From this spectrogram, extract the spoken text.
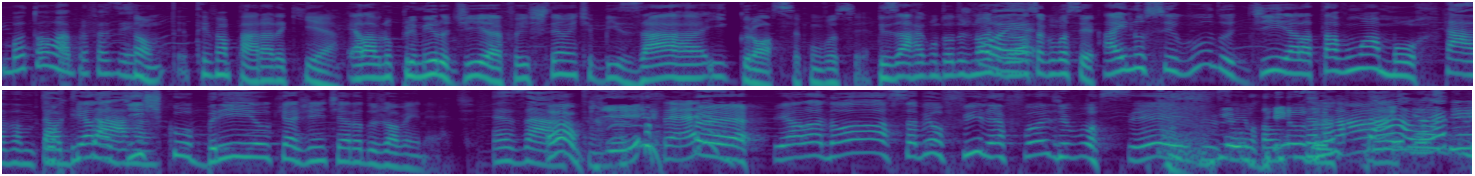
botou lá pra fazer. Então, teve uma parada que é. Ela no primeiro dia foi extremamente bizarra e grossa com você. Bizarra com todos nós, Foi, é. grossa com você. Aí no segundo dia ela tava um amor. Tava, tava porque bizarra. ela descobriu que a gente era do Jovem Nerd. Exato. Ah, o quê? Sério? É, e ela, nossa, meu filho é fã de vocês. e sei lá. Deus Você não tá, Ai, a meu mulher Deus.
